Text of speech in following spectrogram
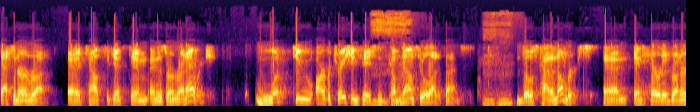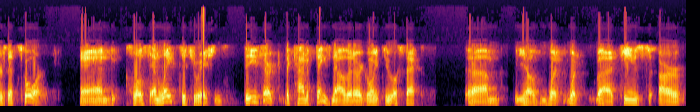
that's an earned run. And it counts against him and his earned run average. What do arbitration cases mm-hmm. come down to a lot of times? Mm-hmm. Those kind of numbers and inherited runners that score and close and late situations. These are the kind of things now that are going to affect, um, you know, what what uh, teams are,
